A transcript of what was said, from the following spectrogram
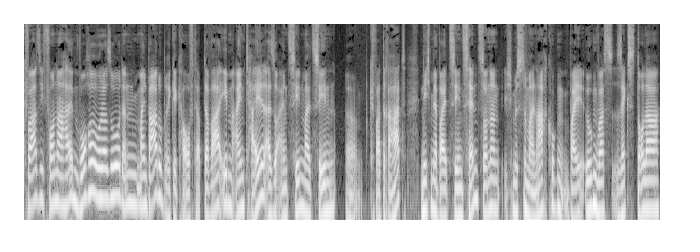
quasi vor einer halben Woche oder so dann mein Bardo-Brick gekauft habe. Da war eben ein Teil, also ein 10 mal 10 äh, Quadrat, nicht mehr bei 10 Cent, sondern ich müsste mal nachgucken, bei irgendwas 6 Dollar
